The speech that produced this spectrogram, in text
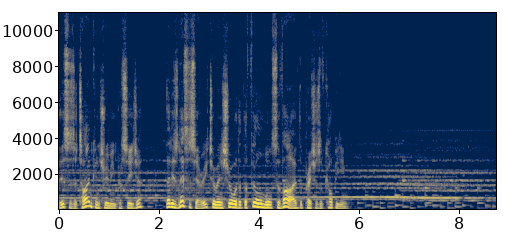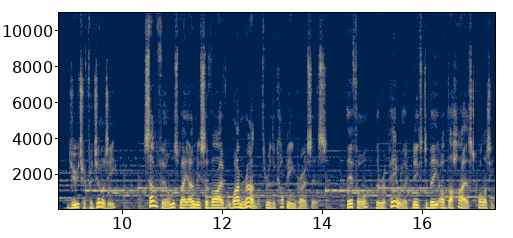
This is a time-consuming procedure that is necessary to ensure that the film will survive the pressures of copying. Due to fragility, some films may only survive one run through the copying process. Therefore, the repair work needs to be of the highest quality.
